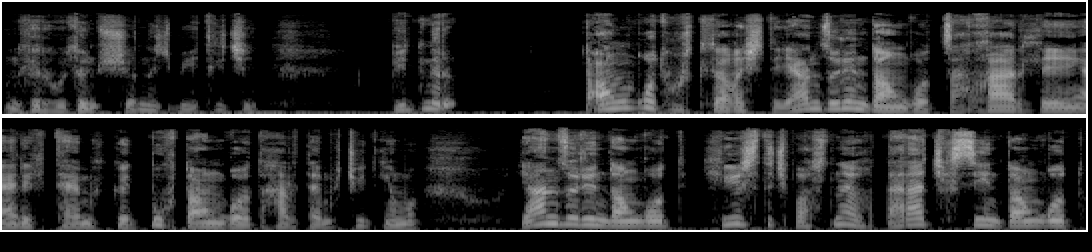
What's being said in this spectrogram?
үнэхээр хүлэмжшөөрнө гэж би итгэж байна. Бид нар донгууд хүртэл байгаа шүү дээ. Ян зүрийн донгууд, завхаарлын, арих тамхи гэд бүх донгууд, хар тамхич гэдэг юм уу. Ян зүрийн донгууд христч болсны дараа ч гэсэн донгууд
